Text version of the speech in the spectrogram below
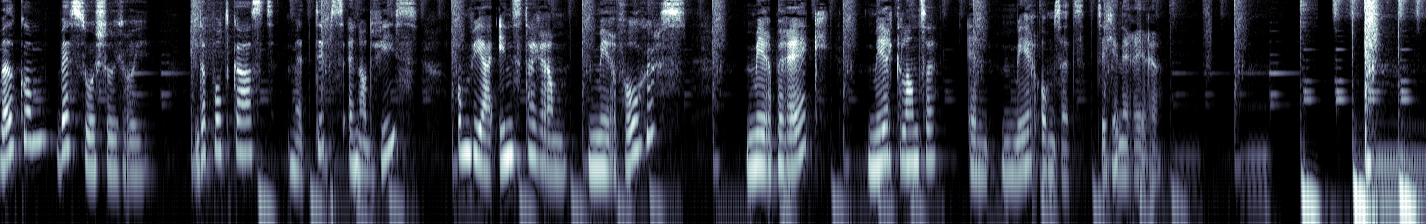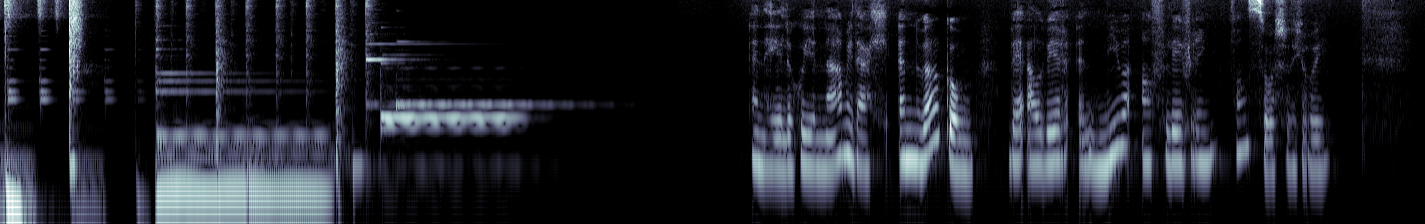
Welkom bij Social Groei, de podcast met tips en advies om via Instagram meer volgers, meer bereik, meer klanten en meer omzet te genereren. Een hele goede namiddag en welkom bij alweer een nieuwe aflevering van Social Groei.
